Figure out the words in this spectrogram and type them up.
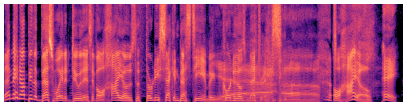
That may not be the best way to do this if Ohio's the 32nd best team according to those metrics. Uh, Ohio, hey,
